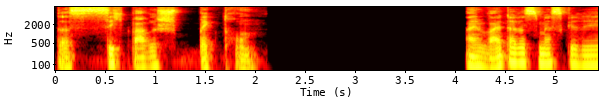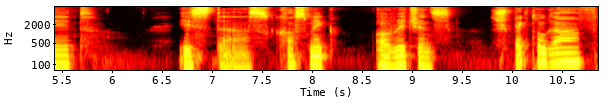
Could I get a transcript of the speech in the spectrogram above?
das sichtbare Spektrum. Ein weiteres Messgerät ist das Cosmic Origins Spektrograph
